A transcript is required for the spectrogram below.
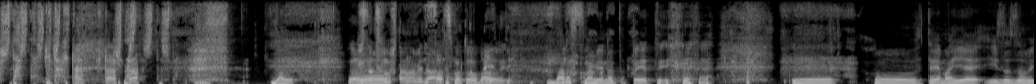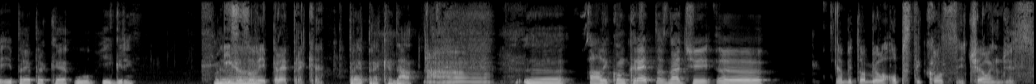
Šta, šta, šta, šta, Šta, šta, šta, šta? šta, šta. Dobro. Šta, E, smo, šta nam je danas Sad smo to obavili. Danas nam je na tapeti. e, o, tema je izazovi i prepreke u igri. E, Izazovi i prepreke. Prepreke, da. A, E, ali konkretno znači e, da bi to bilo obstacles i challenges.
